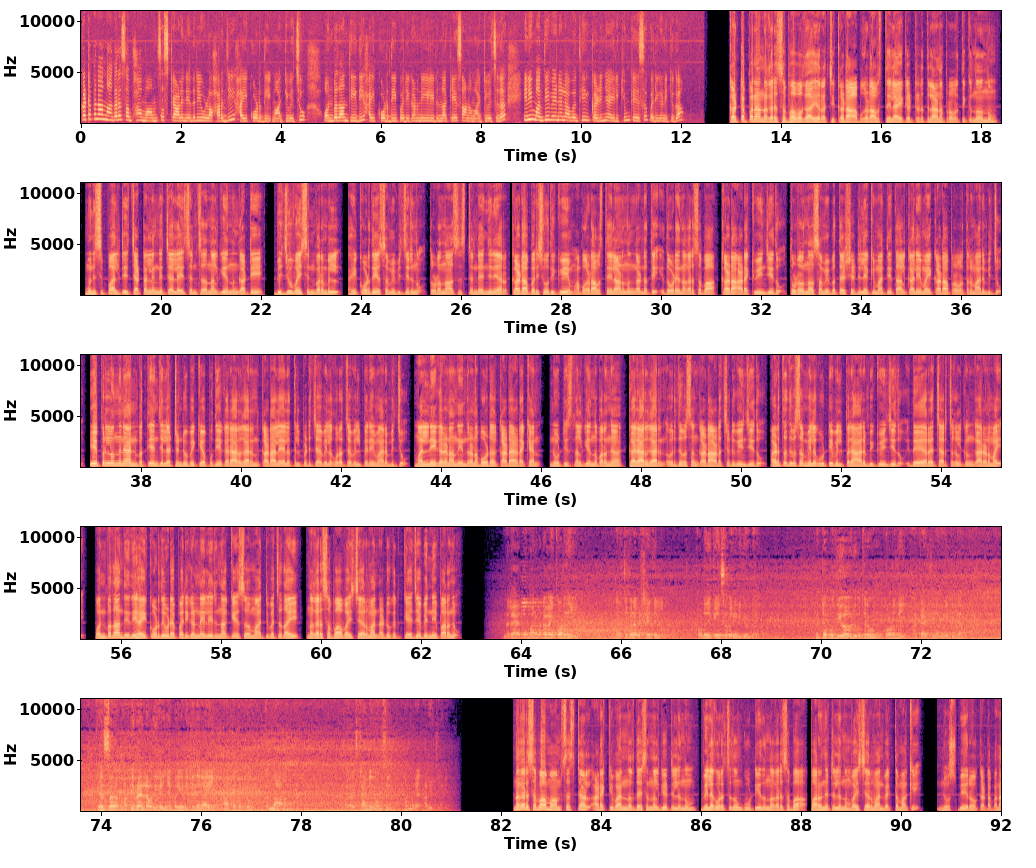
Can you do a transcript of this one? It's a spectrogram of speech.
കട്ടപ്പന നഗരസഭ മാംസ സ്റ്റാളിനെതിരെയുള്ള ഹർജി ഹൈക്കോടതി മാറ്റിവെച്ചു. ഒൻപതാം തീയതി ഹൈക്കോടതി പരിഗണനയിലിരുന്ന കേസാണ് മാറ്റിവെച്ചത്. ഇനി മദ്യവേനൽ അവധി കഴിഞ്ഞായിരിക്കും കേസ് പരിഗണിക്കുക. കട്ടപ്പന നഗരസഭ വക ഇറച്ചിക്കട അപകടാവസ്ഥയിലായ കെട്ടിടത്തിലാണ് പ്രവർത്തിക്കുന്നതെന്നും മുനിസിപ്പാലിറ്റി ചട്ടം ലംഘിച്ച ലൈസൻസ് നൽകിയെന്നും കാട്ടി ബിജു വൈശൻപറമ്പിൽ ഹൈക്കോടതിയെ സമീപിച്ചിരുന്നു. തുടർന്ന് അസിസ്റ്റന്റ് എഞ്ചിനീയർ കട പരിശോധിക്കുകയും അപകടാവസ്ഥയിലാണെന്നും കണ്ടെത്തി. ഇതോടെ നഗരസഭ കട അടയ്ക്കുകയും ചെയ്തു. തുടർന്ന് സമീപത്തെ ഷെഡിലേക്ക് മാറ്റി താൽക്കാലികമായി കട പ്രവർത്തനം ആരംഭിച്ചു. ഏപ്രിൽ ഒന്നിന് അൻപത്തിയഞ്ച് ലക്ഷം രൂപയ്ക്ക് പുതിയ കരാറുകാരൻ കട ലേലത്തിൽ പിടിച്ച് വില കുറച്ച വിൽപ്പനയും ആരംഭിച്ചു. മലിനീകരണ നിയന്ത്രണ ബോർഡ് കട അടയ്ക്കാൻ നോട്ടീസ് നൽകിയെന്ന് പറഞ്ഞ് കരാറുകാരൻ ഒരു ദിവസം കട അടച്ചിടുകയും ചെയ്തു. അടുത്ത ദിവസം വില കൂട്ടി വിൽപ്പന ആരംഭിക്കുകയും ചെയ്തു. ഇത് ഏറെ ചർച്ചകൾക്കും കാരണമായി. ഒൻപതാം തീയതി ഹൈക്കോടതിയുടെ പരിഗണനയിലിരുന്ന കേസ് മാറ്റിവെച്ചതായി നഗരസഭാ vice chairman advocate K J Binny പറഞ്ഞു. ഇന്നലെ ബഹുമാനപ്പെട്ട ഹൈക്കോടതി ഇറച്ചിക്കട വിഷയത്തിൽ കോടതി കേസ് പരിഗണിക്കുകയുണ്ടായി. മറ്റ് പുതിയ ഒരു ഉത്തരവും കോടതി അക്കാര്യത്തിൽ നൽകിയിട്ടില്ല. കേസ് മദ്യവേനൽ അവധി കഴിഞ്ഞ് പരിഗണിക്കുന്നതിനായി മാറ്റപ്പെട്ടു എന്നാണ് സ്റ്റാൻഡിംഗ് കൗൺസിൽ നമ്മളെ അറിയിച്ചിരിക്കുന്നത്. നഗരസഭ മാംസ സ്റ്റാൾ അടയ്ക്കുവാൻ നിർദ്ദേശം നൽകിയിട്ടില്ലെന്നും വില കുറച്ചതും കൂട്ടിയതും നഗരസഭ പറഞ്ഞിട്ടില്ലെന്നും വൈസ് ചെയർമാൻ വ്യക്തമാക്കി. News bureau Kattappana.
